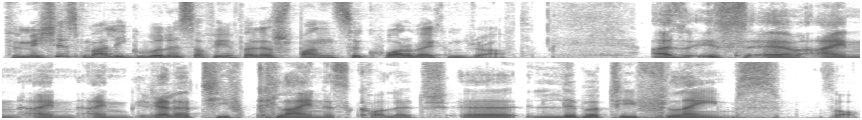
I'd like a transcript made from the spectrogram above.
Für mich ist Malik Willis auf jeden Fall der spannendste Quarterback im Draft. Also ist äh, ein, ein, ein relativ kleines College, äh, Liberty Flames. So.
